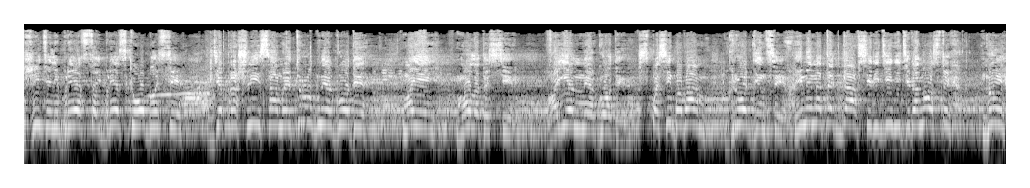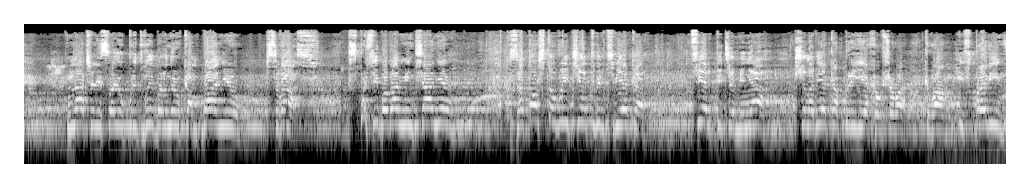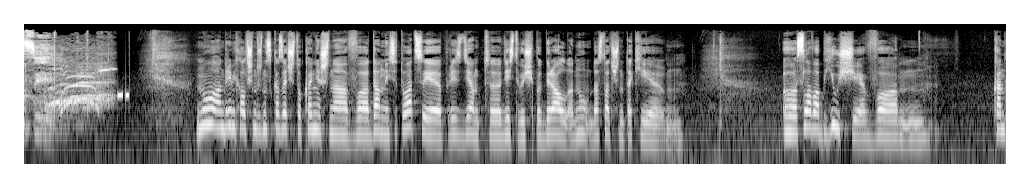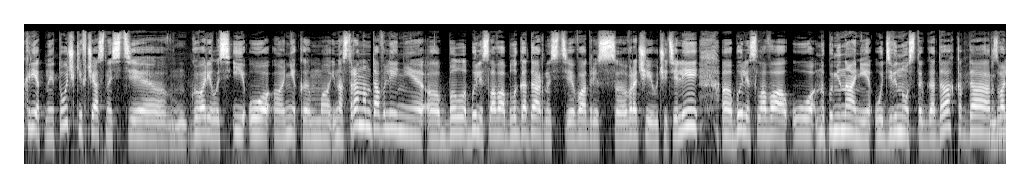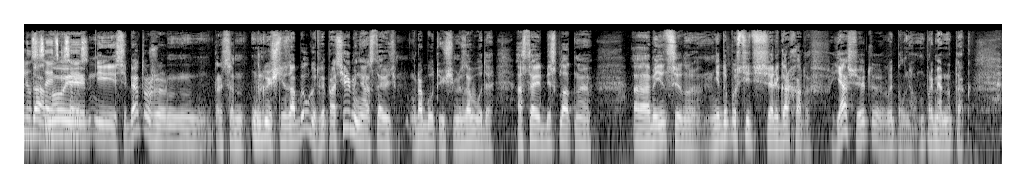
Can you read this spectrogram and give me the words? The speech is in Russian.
жители Бреста и Брестской области, где прошли самые трудные годы моей молодости, военные годы. Спасибо вам, гродненцы. Именно тогда, в середине 90-х, мы начали свою предвыборную кампанию с вас. Спасибо вам, минчане, за то, что вы четверть века терпите меня, человека, приехавшего к вам из провинции. Ну, Андрей Михайлович, нужно сказать, что, конечно, в данной ситуации президент э, действующий подбирал, ну, достаточно такие э, слова бьющие в конкретные точки, в частности, говорилось и о э, неком иностранном давлении, э, были слова благодарности в адрес э, врачей и учителей, были слова о напоминании о 90-х годах, когда развалился да, Советский ну Союз. И, и себя тоже Александр Григорьевич не забыл, говорит, вы просили меня оставить работающими завода, оставить бесплатную медицину, не допустить олигархатов. Я все это выполнил. Ну, примерно так.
